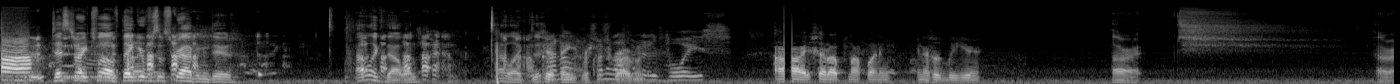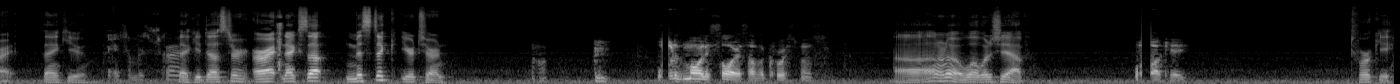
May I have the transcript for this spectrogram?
12. Debt Strike 12. Thank you for subscribing, dude. I like that one. I liked it. Sure, thank you for Kinda laughing at subscribing. his voice. Alright, shut up. It's not funny. You're not supposed to be here. Alright. Alright, Thank you. Thanks for subscribing. Thank you, Duster. All right, next up, Mystic, your turn. What does Miley Cyrus have at Christmas? Uh, I don't know. What what does she have? Okay. Twerky.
